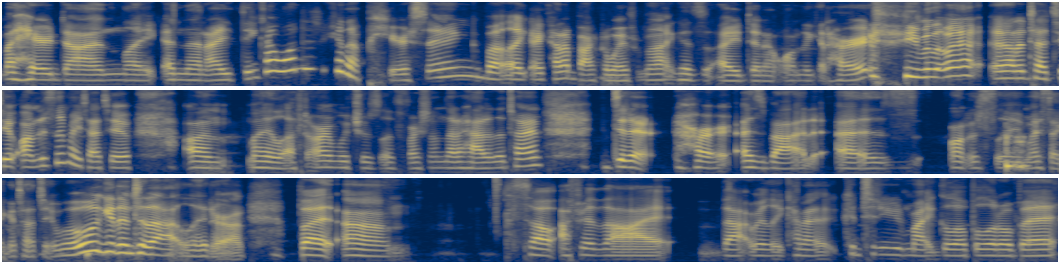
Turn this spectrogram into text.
my hair done like and then i think i wanted to get a piercing but like i kind of backed away from that because i didn't want to get hurt even though i had a tattoo. Honestly my tattoo on my left arm which was the first one that i had at the time didn't hurt as bad as honestly my second tattoo but we'll get into that later on. But um so after that that really kind of continued my glow up a little bit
